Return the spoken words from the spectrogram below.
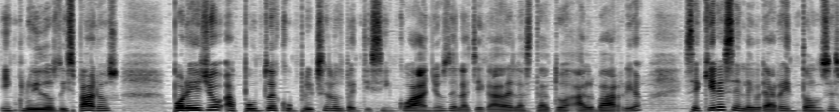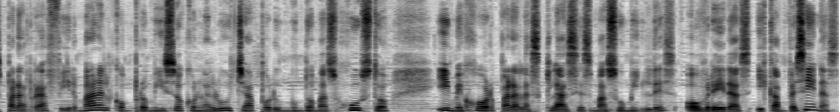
incluidos disparos, por ello, a punto de cumplirse los 25 años de la llegada de la estatua al barrio, se quiere celebrar entonces para reafirmar el compromiso con la lucha por un mundo más justo y mejor para las clases más humildes, obreras y campesinas,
